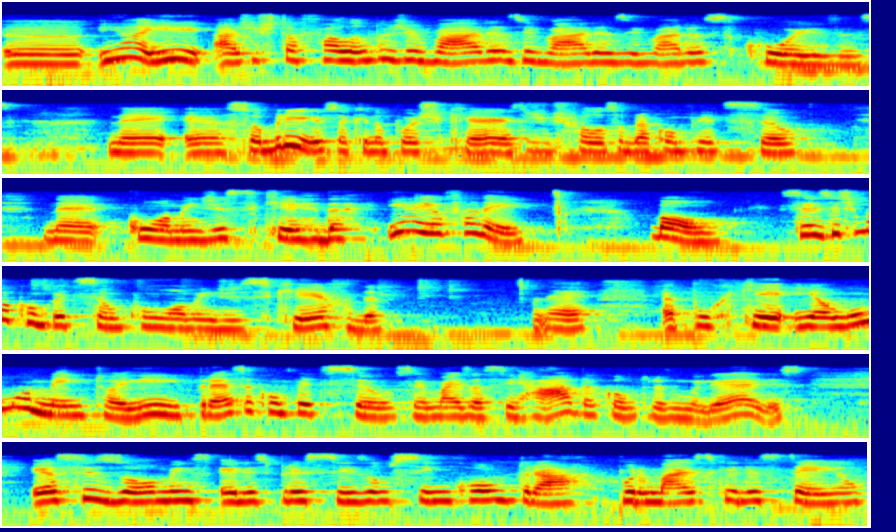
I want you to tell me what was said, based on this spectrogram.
Uh, e aí a gente está falando de várias e várias e várias coisas, né, é, sobre isso aqui no podcast, a gente falou sobre a competição, né, com homens de esquerda, e aí eu falei, bom, se existe uma competição com um homem de esquerda, né, é porque em algum momento ali, para essa competição ser mais acirrada contra as mulheres, esses homens eles precisam se encontrar, por mais que eles tenham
